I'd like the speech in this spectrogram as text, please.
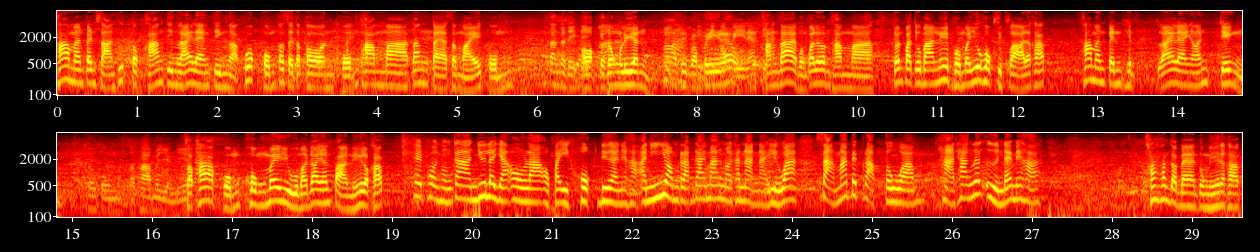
ถ้ามันเป็นสารพิษตกค้างจริงร้ายแรงจริงอะพวกผมเกษตรกรผมทำมาตั้งแต่สมัยผม ตั้งแต่เด็กออกจากโรงเรียนห้าสิบกว่าปีแล้วทำได้ผมก็เริ่มทำมา จนปัจจุบันนี้ผมอายุ 60กว่าแล้วครับ ถ้ามันเป็นผิดร้ายแรงอย่างนั้นจริงก็คงสภาพไม่อย่างนี้ สภาพผมคงไม่อยู่มาได้ยันป่านนี้หรอกครับเหตุผลของการยืดระยะเอาลาออกไปอีก 6 เดือนเนี่ยค่ะอันนี้ยอมรับได้มากน้อยขนาดไหน หรือว่าสามารถไปปรับตัวหาทางเลือกอื่นได้ไหมคะถ้าท่านจะแบนตรงนี้นะครับ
